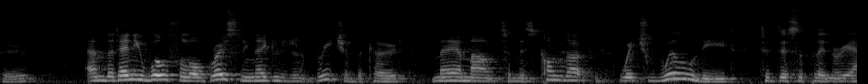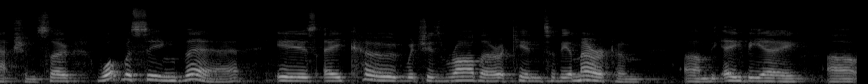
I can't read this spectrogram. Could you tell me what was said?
to and that any willful or grossly negligent breach of the code may amount to misconduct, which will lead to disciplinary action. So, what we're seeing there is a code which is rather akin to the American, um, the ABA uh,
